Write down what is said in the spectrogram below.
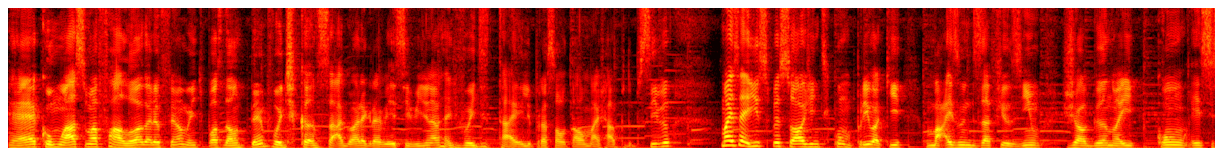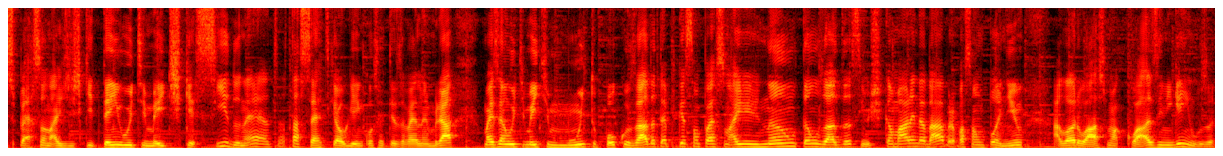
É, como o Asuma falou, agora eu finalmente posso dar um tempo, vou descansar agora, gravei esse vídeo, na verdade vou editar ele pra soltar o mais rápido possível. Mas é isso, pessoal, a gente cumpriu aqui mais um desafiozinho jogando aí com esses personagens que tem o Ultimate esquecido, né? Tá certo que alguém com certeza vai lembrar, mas é um Ultimate muito pouco usado, até porque são personagens não tão usados assim. O Shikamaru ainda dá pra passar um paninho, agora o Asuma quase ninguém usa.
